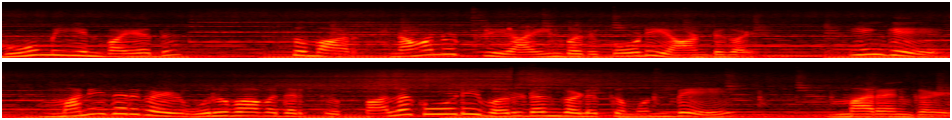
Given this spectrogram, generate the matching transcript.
பூமியின் வயது சுமார் நானூற்றி ஐம்பது கோடி ஆண்டுகள். இங்கே மனிதர்கள் உருவாவதற்கு பல கோடி வருடங்களுக்கு முன்பே மரங்கள்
